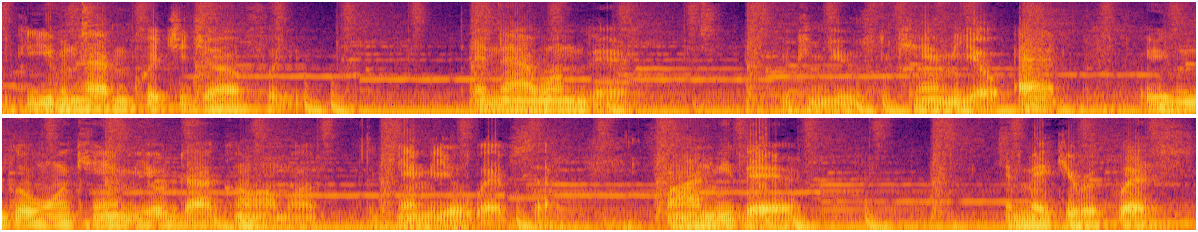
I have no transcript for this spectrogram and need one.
You can even have them quit your job for you. And now I'm there. You can use the Cameo app or you can go on cameo.com or the Cameo website. Find me there and make your requests.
